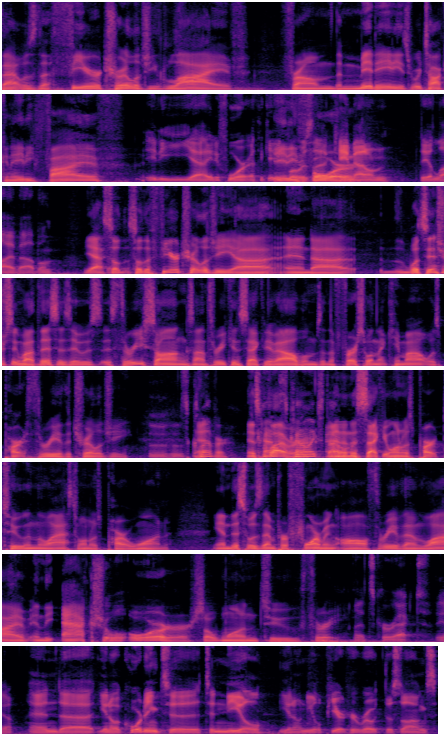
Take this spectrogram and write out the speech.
All right, that was the Fear trilogy live from the mid '80s. We're talking '85. 80, yeah, 84. I think 84, was 84. uh, came out on the live album. Yeah, so so the Fear trilogy, uh, and uh, what's interesting about this is it was is three songs on three consecutive albums, and the first one that came out was part three of the trilogy. It's clever. It's kinda, clever. kind of like Star and then the second one was part two, and the last one was part one. And this was them performing all three of them live in the actual order. So one, two, three. That's correct. Yeah, and uh, you know, according to to Neil, you know Neil Peart, who wrote the songs,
